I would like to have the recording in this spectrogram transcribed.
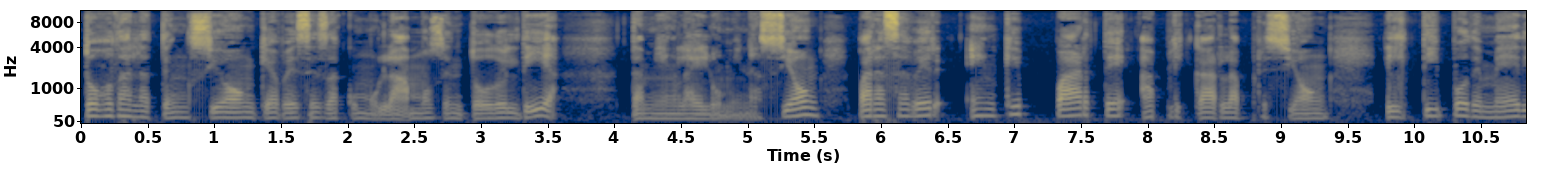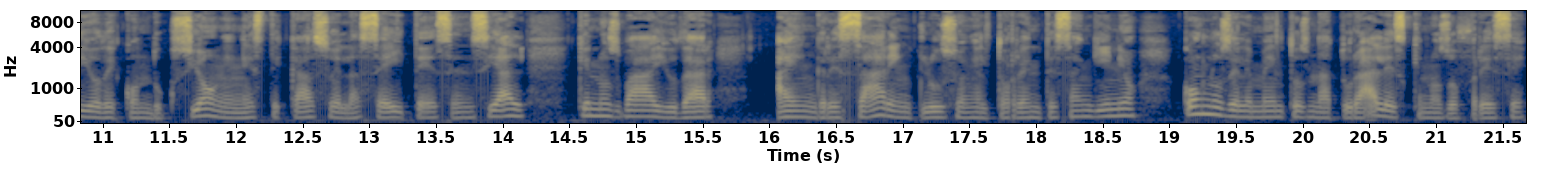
toda la tensión que a veces acumulamos en todo el día. También la iluminación para saber en qué parte aplicar la presión, el tipo de medio de conducción, en este caso el aceite esencial, que nos va a ayudar a ingresar incluso en el torrente sanguíneo con los elementos naturales que nos ofrece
